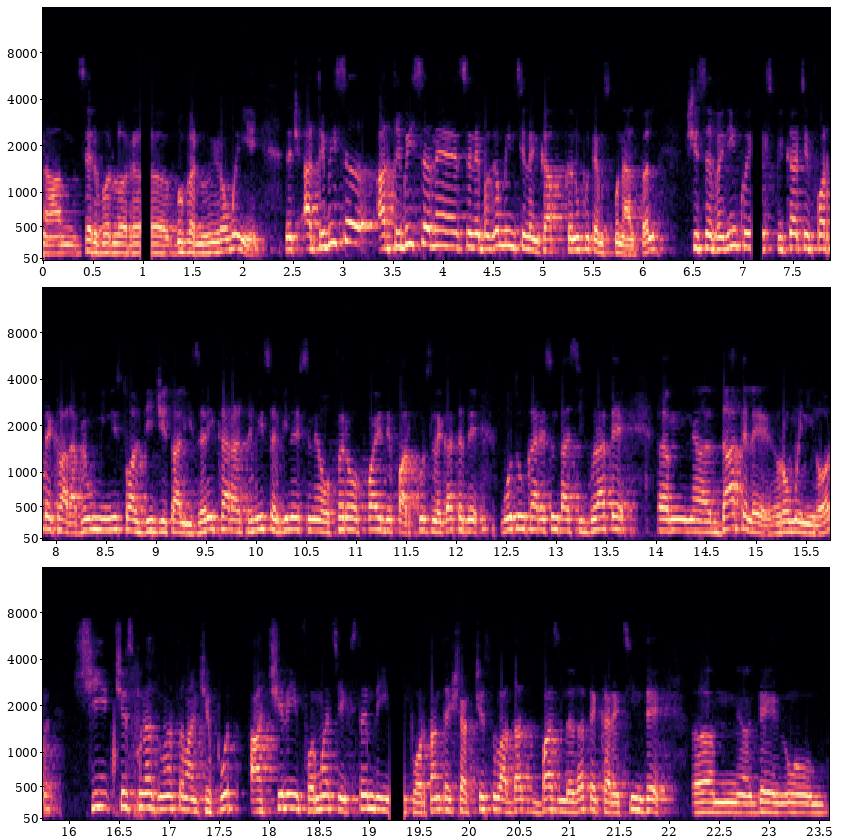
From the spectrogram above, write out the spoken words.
a serverelor uh, guvernului României. Deci ar trebui, să, ar trebui să, ne, să ne băgăm mințile în cap, că nu putem spune altfel, și să venim cu o explicație foarte clară. Avem un ministru al digitalizării care ar trebui să vină și să ne ofere o foaie de parcurs legată de modul în care sunt asigurate um, datele românilor și, ce spuneați dumneavoastră la început, acele informații extrem de importante și accesul la dat, bazele de date care țin de, um, de um,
